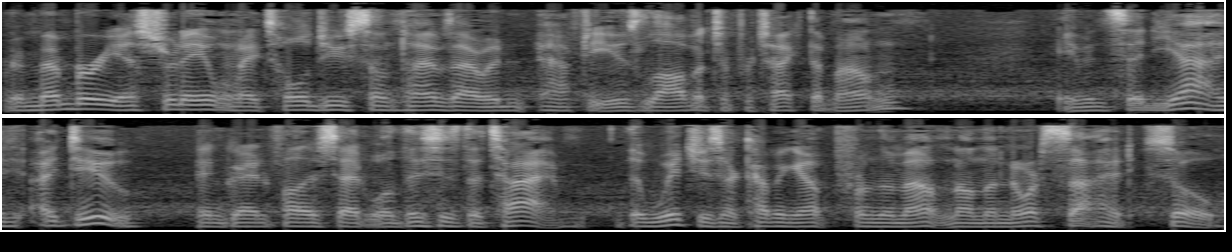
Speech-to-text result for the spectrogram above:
Remember yesterday when I told you sometimes I would have to use lava to protect the mountain? Avin said, Yeah, I, I do. And grandfather said, Well, this is the time. The witches are coming up from the mountain on the north side. So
